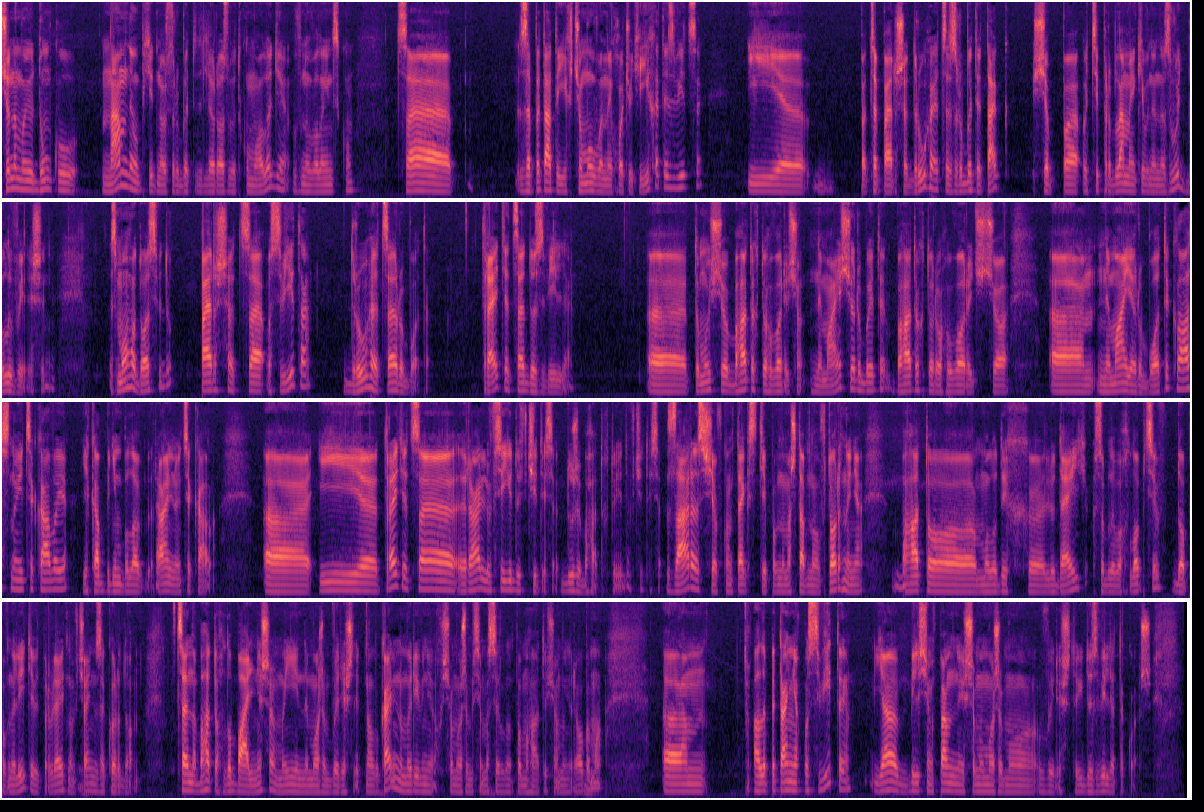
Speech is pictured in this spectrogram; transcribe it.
Що, на мою думку, нам необхідно зробити для розвитку молоді в Новолинську, це запитати їх, чому вони хочуть їхати звідси. І е, це перше. Друге, це зробити так, щоб е, оці проблеми, які вони назвуть, були вирішені. З мого досвіду, перше це освіта, друге це робота, третє це дозвілля. Е, тому що багато хто говорить, що немає що робити, багато хто говорить, що е, немає роботи класної, цікавої, яка б їм була реально цікава. Е, і третє, це реально всі їдуть вчитися. Дуже багато хто їде вчитися. Зараз ще в контексті повномасштабного вторгнення багато молодих е, людей, особливо хлопців, до повноліття відправляють навчання за кордон. Це набагато глобальніше. Ми її не можемо вирішити на локальному рівні, хоча можемо всіма силами допомагати, що ми робимо. Ем, але питання освіти я більш впевнений, що ми можемо вирішити, і дозвілля також.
